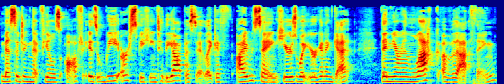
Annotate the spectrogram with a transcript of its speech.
messaging that feels off is we are speaking to the opposite. Like, if I'm saying, here's what you're going to get, then you're in lack of that thing.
